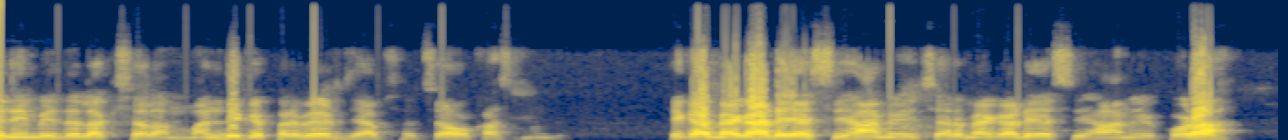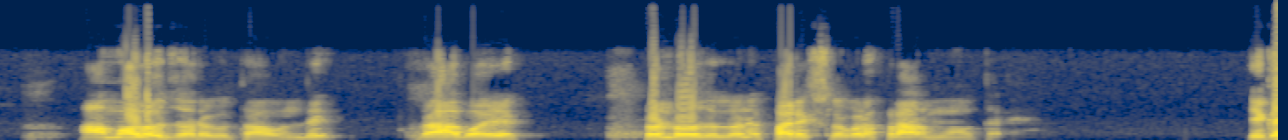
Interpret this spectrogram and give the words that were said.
ఎనిమిది లక్షల మందికి ప్రైవేట్ జాబ్స్ వచ్చే అవకాశం ఉంది. ఇక మెగా డిఎస్సి హామీ ఇచ్చారు. మెగా డిఎస్సి హామీ కూడా అమలు జరుగుతూ ఉంది. రాబోయే రెండు రోజుల్లోనే పరీక్షలు కూడా ప్రారంభమవుతాయి. ఇక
